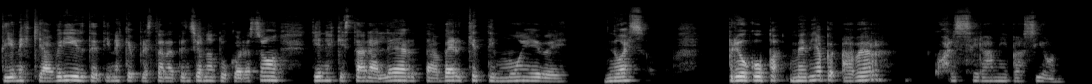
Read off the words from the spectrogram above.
Tienes que abrirte, tienes que prestar atención a tu corazón, tienes que estar alerta, ver qué te mueve. No es preocupa, me voy a, a ver cuál será mi pasión.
